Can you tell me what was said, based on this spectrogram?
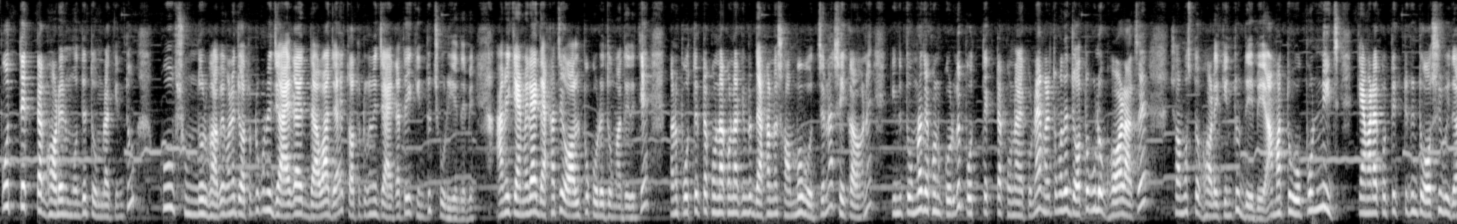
প্রত্যেকটা ঘরের মধ্যে তোমরা কিন্তু খুব সুন্দরভাবে মানে যতটুকুনি জায়গায় দেওয়া যায়, ততটুকুনি জায়গাতেই কিন্তু ছড়িয়ে দেবে। আমি ক্যামেরায় দেখাচ্ছি অল্প করে তোমাদেরকে, কারণ প্রত্যেকটা কোনা কোনা কিন্তু দেখানো সম্ভব হচ্ছে না সেই কারণে। কিন্তু তোমরা যখন করবে, প্রত্যেকটা কোনায় কোনায় মানে তোমাদের যতগুলো ঘর আছে, সমস্ত ঘরে কিন্তু দেবে। আমার তো ওপর নিচ ক্যামেরা করতে একটু কিন্তু অসুবিধা,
